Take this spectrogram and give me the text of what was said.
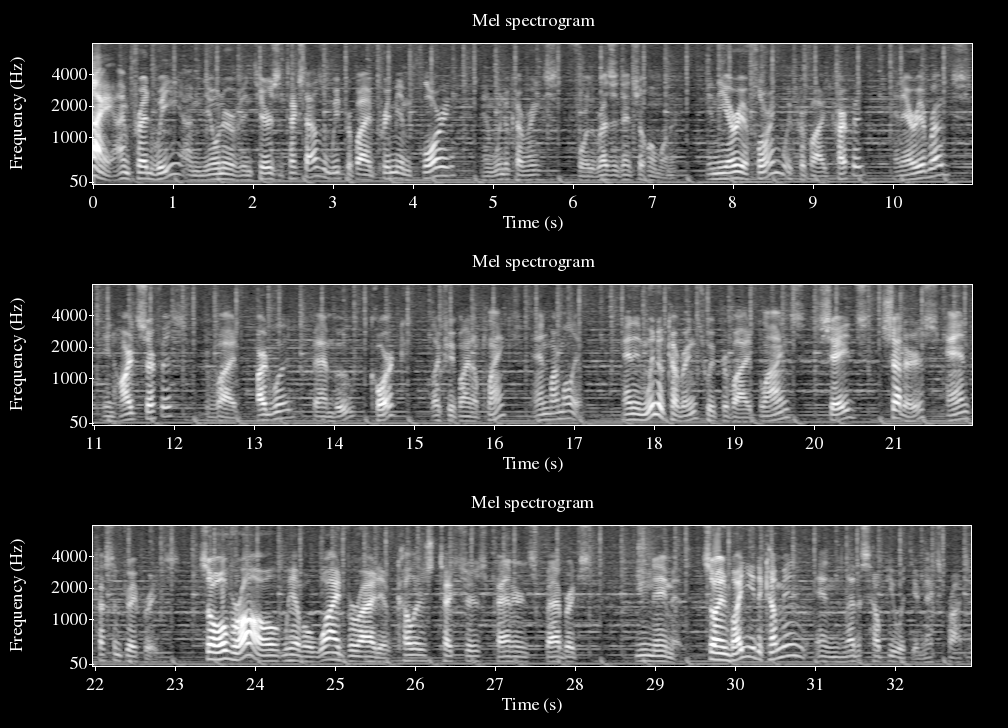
Hi, I'm Fred Wee. I'm the owner of Interiors and Textiles and we provide premium flooring and window coverings for the residential homeowner. In the area of flooring, we provide carpet and area rugs. In hard surface, provide hardwood, bamboo, cork, luxury vinyl plank, and marmoleum. And in window coverings, we provide blinds, shades, shutters, and custom draperies. So overall, we have a wide variety of colors, textures, patterns, fabrics, you name it. So I invite you to come in and let us help you with your next project.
